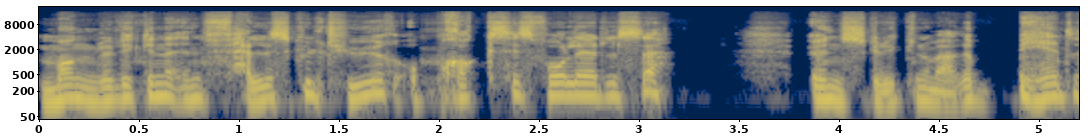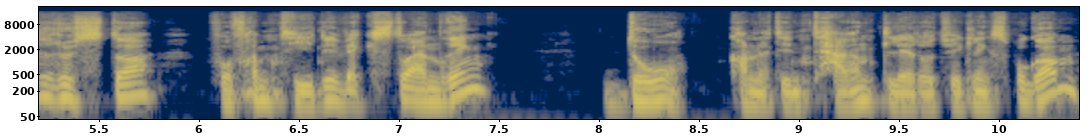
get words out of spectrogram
Mangler du ikke en felles kultur og praksis for ledelse? Ønsker du ikke å være bedre rustet for fremtidig vekst og endring? Da kan et internt lederutviklingsprogram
